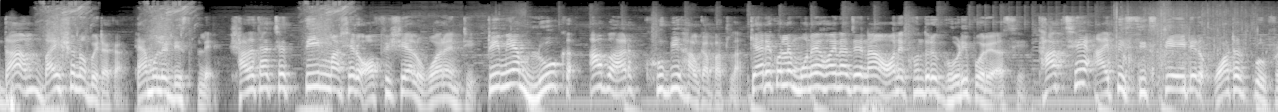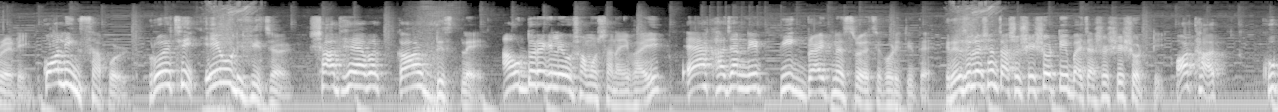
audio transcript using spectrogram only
দাম বাইশশো নব্বই টাকা। AMOLED display. সাথে থাকছে তিন মাসের অফিসিয়াল ওয়ারেন্টি। প্রিমিয়াম লুক আবার খুবই হালকা পাতলা। ক্যারি করলে মনে হয় না যে না, অনেকক্ষণ ধরে ঘড়ি পরে আছি। থাকছে আইপি সিক্সটি এইট এর ওয়াটার প্রুফ রেটিং কলিং সাপোর্ট রয়েছে এওডি ফিচার সাথে আবার কার্ভ ডিসপ্লে আউটডোরে গেলেও সমস্যা নাই ভাই। এক হাজার নিট পিক ব্রাইটনেস রয়েছে ঘড়িটিতে। রেজুলেশন চারশো ছেষট্টি বাই চারশো ছেষট্টি। অর্থাৎ খুব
